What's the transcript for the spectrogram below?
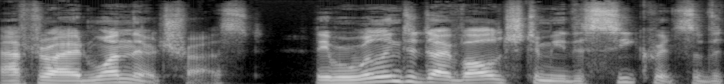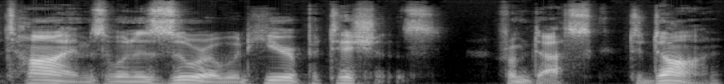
After I had won their trust, they were willing to divulge to me the secrets of the times when Azura would hear petitions, from dusk to dawn,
